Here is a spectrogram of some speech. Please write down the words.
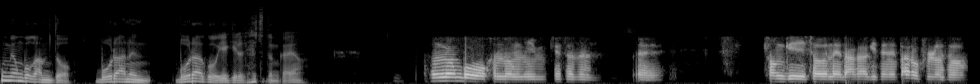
홍명보 감독 뭐라는 뭐라고 얘기를 해주던가요? 홍명보 감독님께서는 네, 경기 전에 나가기 전에 따로 불러서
